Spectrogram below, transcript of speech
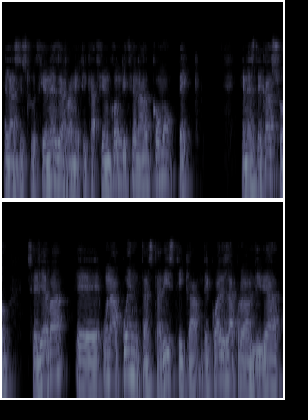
en las instrucciones de ramificación condicional como BEC. En este caso, se lleva eh, una cuenta estadística de cuál es la probabilidad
